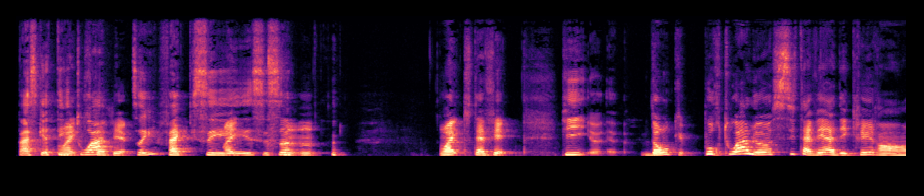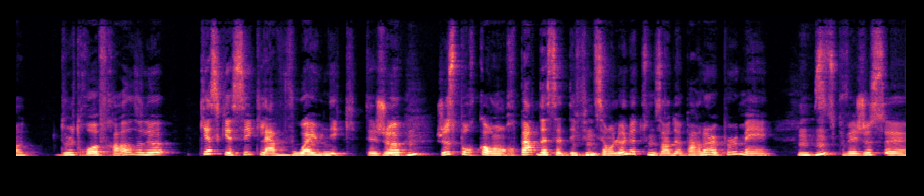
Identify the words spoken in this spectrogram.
parce que tu es toi. Fait. fait que c'est ça. Mm, mm. Oui, tout à fait. Puis, euh, donc, pour toi, là, si tu avais à décrire en deux, trois phrases, qu'est-ce que c'est que la voix unique? Déjà, mmh juste pour qu'on reparte de cette mmh définition-là, là, tu nous en as parlé un peu, mais mmh si tu pouvais juste. Euh,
